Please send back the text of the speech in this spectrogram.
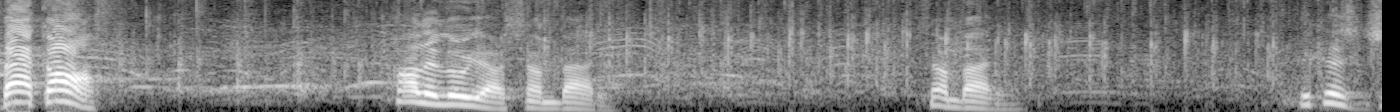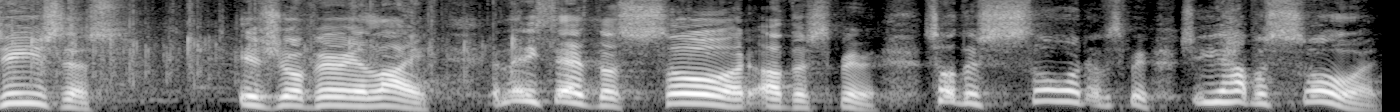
Back off. Hallelujah, somebody. Somebody. Because Jesus is your very life. And then he says, the sword of the Spirit. So the sword of the Spirit. So you have a sword.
